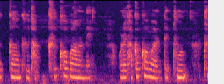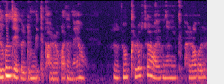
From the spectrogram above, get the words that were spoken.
약간 그 다크 커버 하는데 원래 다크 커버 할 때 붉은색을 눈 밑에 바르라고 하잖아요. 그래서 좀 글로스를 아예 그냥 이렇게 발라버려.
